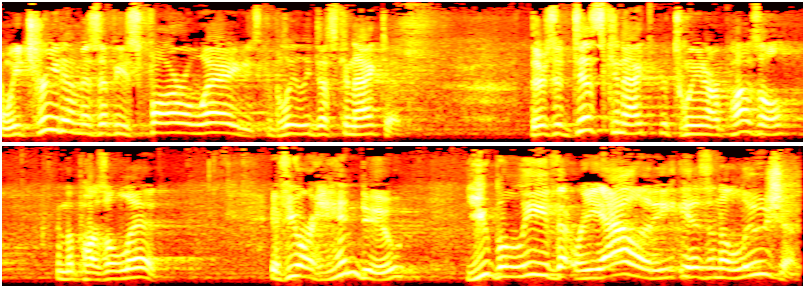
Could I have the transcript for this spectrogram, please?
And we treat him as if he's far away, he's completely disconnected. There's a disconnect between our puzzle and the puzzle lid. If you are Hindu, you believe that reality is an illusion.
